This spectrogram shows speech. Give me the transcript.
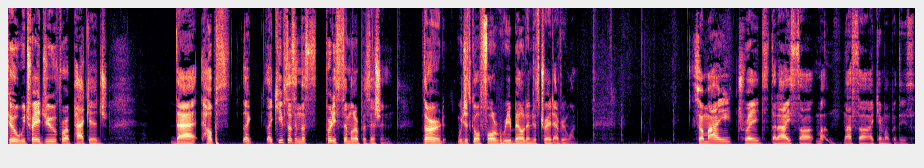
Two, we trade you for a package that helps like like keeps us in this pretty similar position. Third, we just go full rebuild and just trade everyone. So my trades that I saw, my, not saw, I came up with these.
